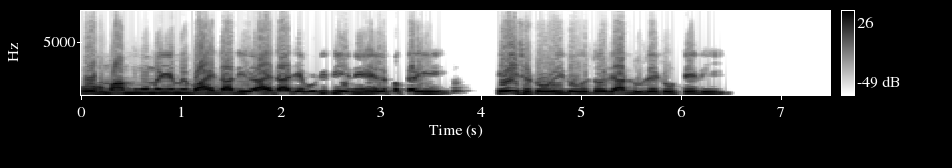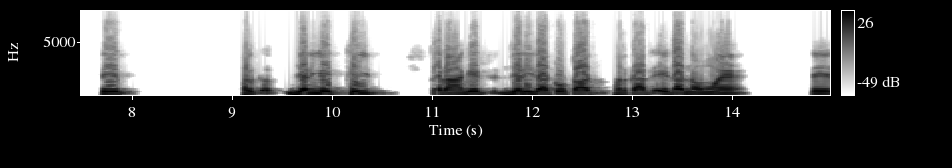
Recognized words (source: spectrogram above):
ਉਹ ਹਮਾਮੂ ਮੇ ਜਿਵੇਂ ਵਾਹਿਦਾ ਦੀ, ਵਾਹਿਦਾ ਜੇ ਬੁੜੀ ਦੀ ਇਹਨੇ ਹੈਲਪ ਕਰੀ, ਇਹ ਸਟੋਰੀ ਦੋਸਤੋ ਜਾਦੂ ਦੇ ਟੋਟੇ ਦੀ। ਤੇ ਫਲਕ ਜਾਨੀ ਇੱਥੇ ਹੀ ਕਰਾਂਗੇ, ਜਰੀ ਦਾ ਟੋਟਾ ਫਲਕਾ ਇਹਦਾ ਨਾਮ ਹੈ ਤੇ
